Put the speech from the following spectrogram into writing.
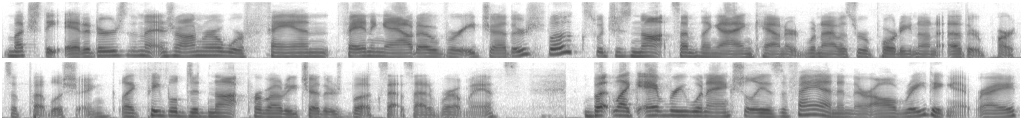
much the editors in that genre were fan fanning out over each other's books, which is not something I encountered when I was reporting on other parts of publishing. Like people did not promote each other's books outside of romance. But like everyone actually is a fan and they're all reading it, right?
